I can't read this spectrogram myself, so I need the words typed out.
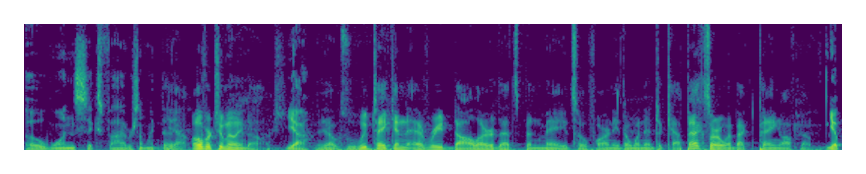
oh one six five or something like that. Yeah, over two million dollars. Yeah. Yeah, so we've taken every dollar that's been made so far and either went into capex or it went back to paying off note. Yep.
